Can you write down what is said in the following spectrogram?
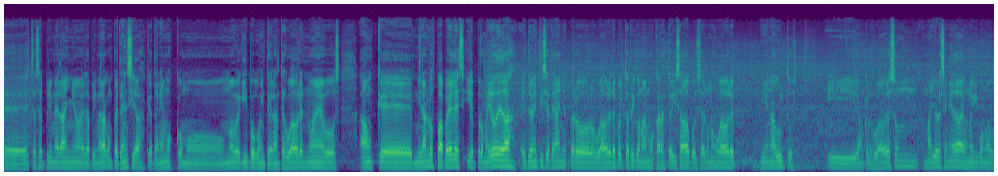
Eh, este es el primer año, la primera competencia que tenemos como un nuevo equipo con integrantes jugadores nuevos, aunque miran los papeles y el promedio de edad es de 27 años, pero los jugadores de Puerto Rico nos hemos caracterizado por ser unos jugadores bien adultos y aunque los jugadores son mayores en edad, es un equipo nuevo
